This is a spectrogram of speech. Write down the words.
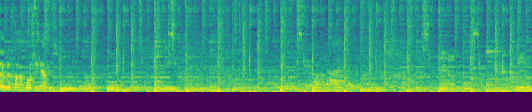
Santai, udah setengah porsi nih habis. Hmm. Hmm.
